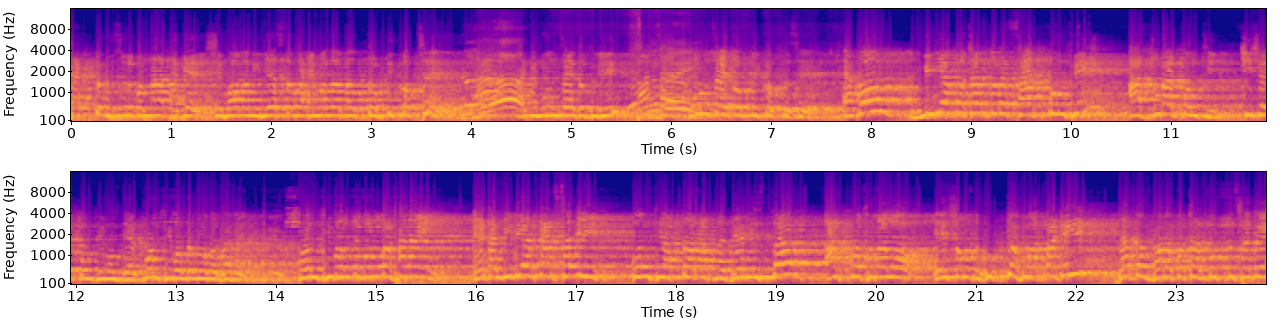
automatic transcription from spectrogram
চারটা উসুলের উপর না থাকে সে মাওলানা ইলিয়াস রহমাল্লাহ তবলিগ করছে নাকি মন চাই তবলিগ মন চায়। মন চাই তবলিগ করতেছে এখন মিডিয়া প্রচার করে সাতপন্থী আর জোগাড়পন্থী কিসের পন্থী কোনো কথা নাই। পন্থী বলতে কোনো কথা নাই। এটা মিডিয়ার কারসাজি। পন্থী আপনার আপনার ডেলি ইসলাম। আর প্রথম আলো এই সমস্ত হুক্কা হওয়ার পার্টি ব্যাপকভাবে প্রচার করতেছে যে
